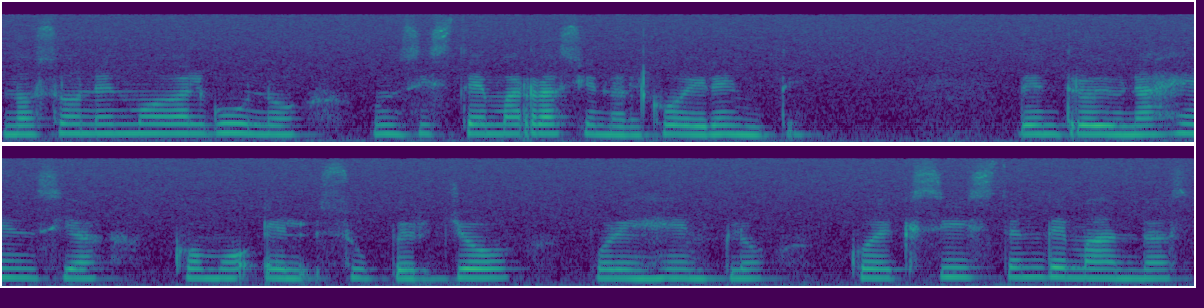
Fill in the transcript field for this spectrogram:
No son en modo alguno un sistema racional coherente Dentro de una agencia como el Super-Yo, por ejemplo, coexisten demandas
